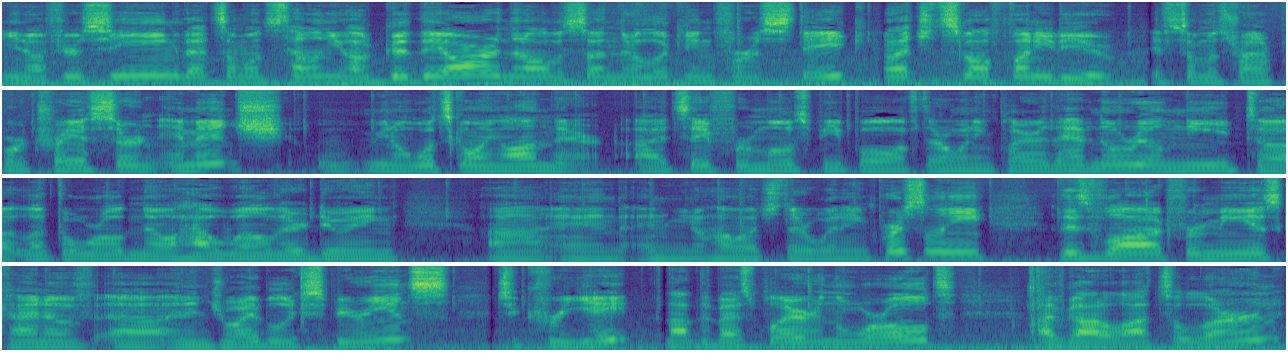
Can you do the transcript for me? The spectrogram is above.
you know, if you're seeing that someone's telling you how good they are and then all of a sudden they're looking for a stake, that should smell funny to you. If someone's trying to portray a certain image, you know, what's going on there? I'd say for most people, if they're a winning player, they have no real need to let the world know how well they're doing uh, and and you know how much they're winning. Personally, this vlog for me is kind of uh, an enjoyable experience to create. Not the best player in the world. I've got a lot to learn.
